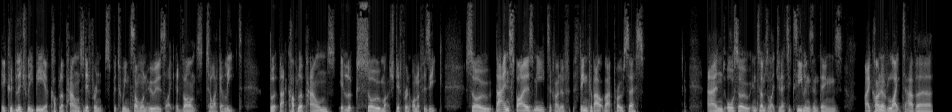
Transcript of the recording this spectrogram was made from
it could literally be a couple of pounds difference between someone who is like advanced to like elite. But that couple of pounds, it looks so much different on a physique. So that inspires me to kind of think about that process. And also in terms of like genetic ceilings and things, I kind of like to have a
